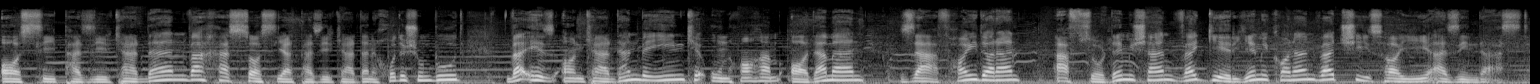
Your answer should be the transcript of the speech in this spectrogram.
آسیب پذیر کردن و حساسیت پذیر کردن خودشون بود و اذعان کردن به این که اونها هم آدمن ضعفهایی دارن افسرده میشن و گریه می‌کنن و چیزهایی از این دست.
